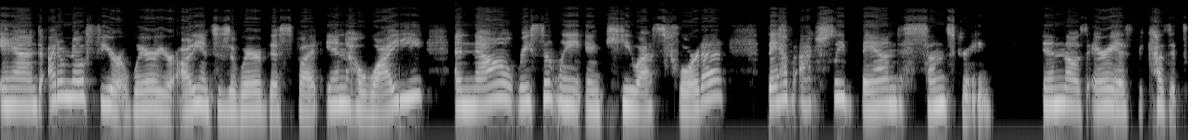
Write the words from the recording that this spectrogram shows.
And I don't know if you're aware, your audience is aware of this, but in Hawaii and now recently in Key West, Florida, they have actually banned sunscreen in those areas because it's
